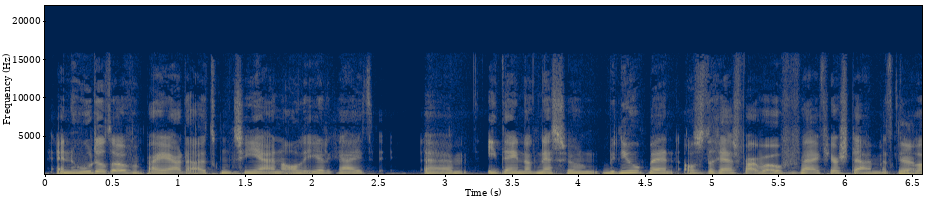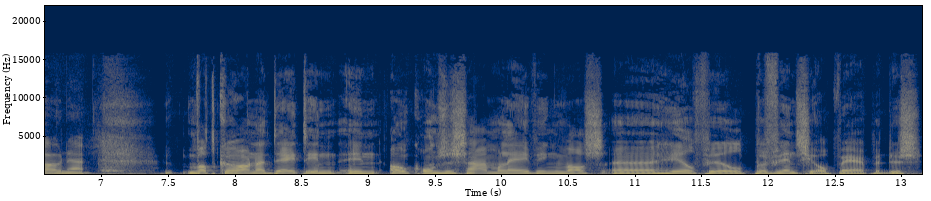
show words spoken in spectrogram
En hoe dat over een paar jaar eruit komt zien, ja, in alle eerlijkheid. Um, ik denk dat ik net zo benieuwd ben als de rest waar we over vijf jaar staan met corona. Wat corona deed in, in ook onze samenleving was uh, heel veel preventie opwerpen. Dus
